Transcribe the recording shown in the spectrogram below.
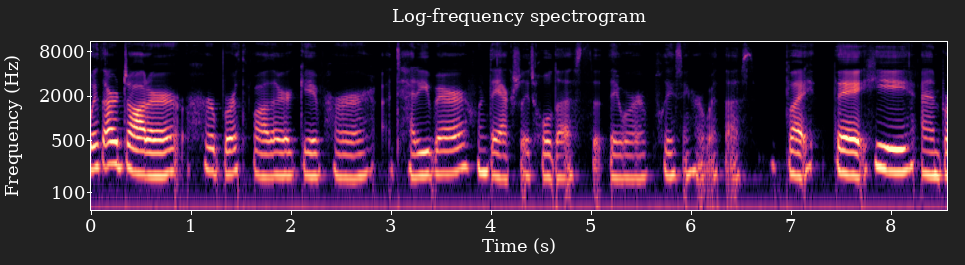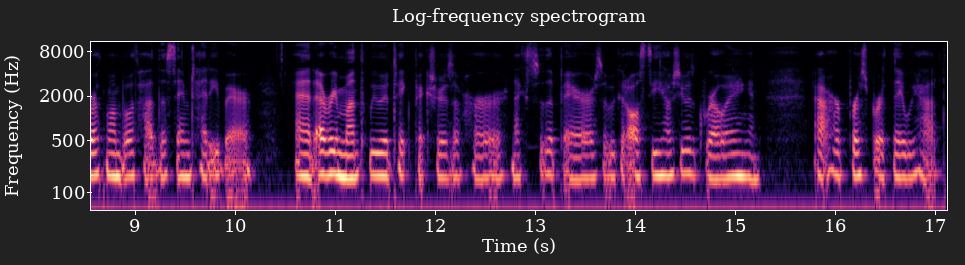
With our daughter, her birth father gave her a teddy bear when they actually told us that they were placing her with us. But they he and birth mom both had the same teddy bear. And every month we would take pictures of her next to the bear so we could all see how she was growing. And at her first birthday, we had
